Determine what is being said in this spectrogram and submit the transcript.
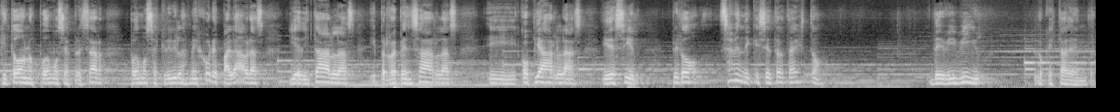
que todos nos podemos expresar, podemos escribir las mejores palabras y editarlas y repensarlas y copiarlas y decir, pero ¿saben de qué se trata esto? De vivir lo que está dentro.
